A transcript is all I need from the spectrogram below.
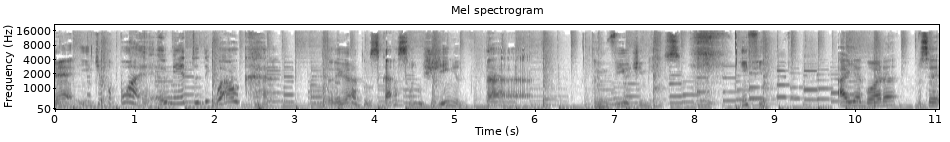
né? E tipo, porra, é, o e-mail é tudo igual, cara tá ligado? Os caras são um gênio da, do envio de e-mails. Enfim, aí agora você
